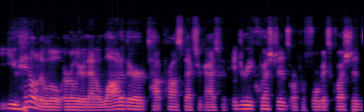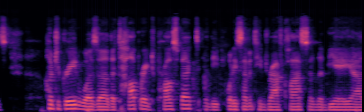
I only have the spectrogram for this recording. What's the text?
you hit on it a little earlier that a lot of their top prospects are guys with injury questions or performance questions. Hunter Greene was uh, the top ranked prospect in the 2017 draft class in the BA uh,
